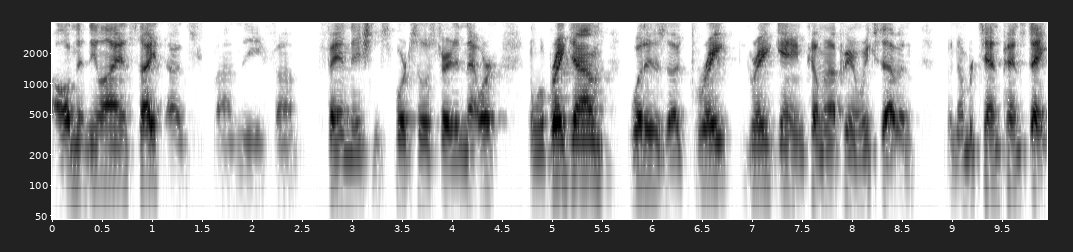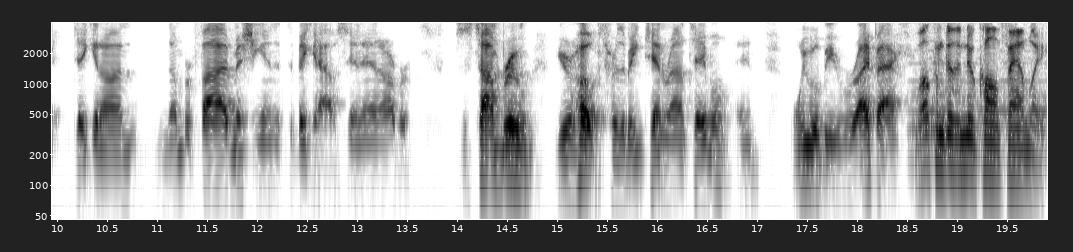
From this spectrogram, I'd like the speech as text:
all Nittany Lions site on, on the uh, Fan Nation Sports Illustrated Network. And we'll break down what is a great, great game coming up here in week seven with number 10 Penn State taking on number five Michigan at the Big House in Ann Arbor. This is Tom Brew, your host for the Big Ten Roundtable. And we will be right back. Welcome to the NuCalm family.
